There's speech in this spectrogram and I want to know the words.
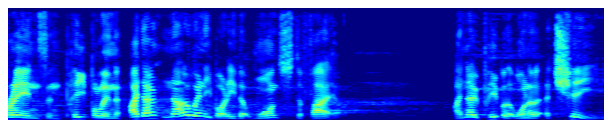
friends and people. The, I don't know anybody that wants to fail. I know people that want to achieve.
